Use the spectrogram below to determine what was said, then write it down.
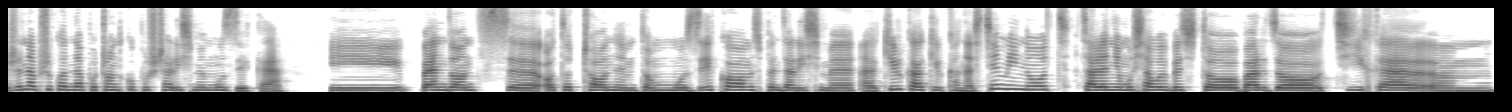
że na przykład na początku puszczaliśmy muzykę. I będąc e, otoczonym tą muzyką, spędzaliśmy e, kilka, kilkanaście minut. Wcale nie musiały być to bardzo ciche, um,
